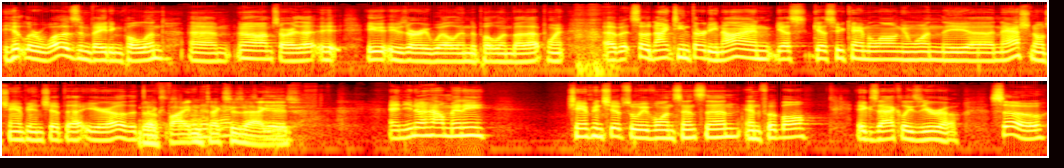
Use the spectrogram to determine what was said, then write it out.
Hitler was invading Poland. Um, no, I'm sorry that he, he was already well into Poland by that point. Uh, but so 1939, guess guess who came along and won the uh, national championship that year? Oh, the, the Texas fighting Texas Aggies. Aggies. And you know how many championships we've won since then in football? Exactly zero. So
